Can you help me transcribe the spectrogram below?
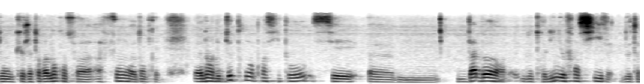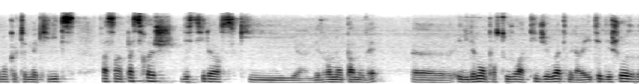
Donc j'attends vraiment qu'on soit à fond euh, d'entrée. Euh, non, les deux points principaux, c'est euh, d'abord notre ligne offensive, notamment Colton McKivitz, face à un pass rush des Steelers qui n'est vraiment pas mauvais. évidemment, on pense toujours à TJ Watt, mais la réalité des choses,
